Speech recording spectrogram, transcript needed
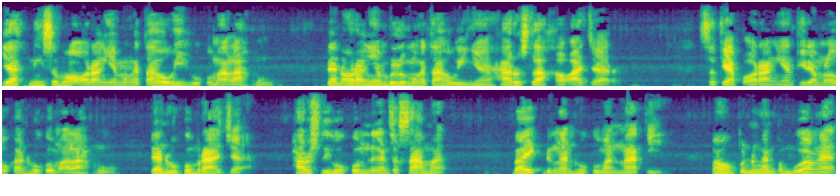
yakni semua orang yang mengetahui hukum Allahmu, dan orang yang belum mengetahuinya haruslah kau ajar. Setiap orang yang tidak melakukan hukum Allahmu dan hukum raja harus dihukum dengan seksama, baik dengan hukuman mati maupun dengan pembuangan,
